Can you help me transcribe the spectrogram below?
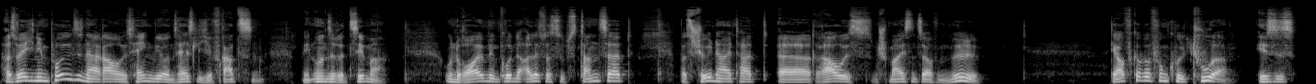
Aus welchen Impulsen heraus hängen wir uns hässliche Fratzen in unsere Zimmer und räumen im Grunde alles, was Substanz hat, was Schönheit hat, äh, raus und schmeißen es auf den Müll? Die Aufgabe von Kultur ist es,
